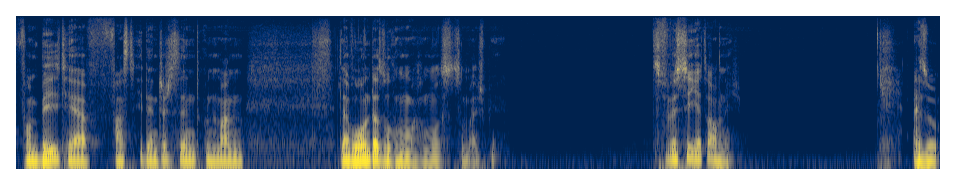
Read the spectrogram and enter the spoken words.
vom Bild her fast identisch sind und man Laboruntersuchungen machen muss, zum Beispiel. Das wüsste ich jetzt auch nicht. Also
